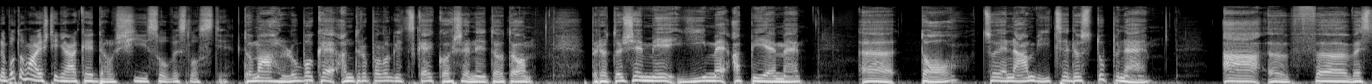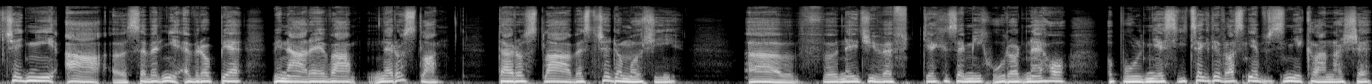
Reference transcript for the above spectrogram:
nebo to má ještě nějaké další souvislosti? To má hluboké antropologické kořeny toto, protože my jíme a pijeme uh, to, co je nám více dostupné a e, v, ve střední a e, severní Evropě vináréva nerostla. Ta rostla ve středomoří, e, v, nejdříve v těch zemích úrodného půl měsíce, kdy vlastně vznikla naše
